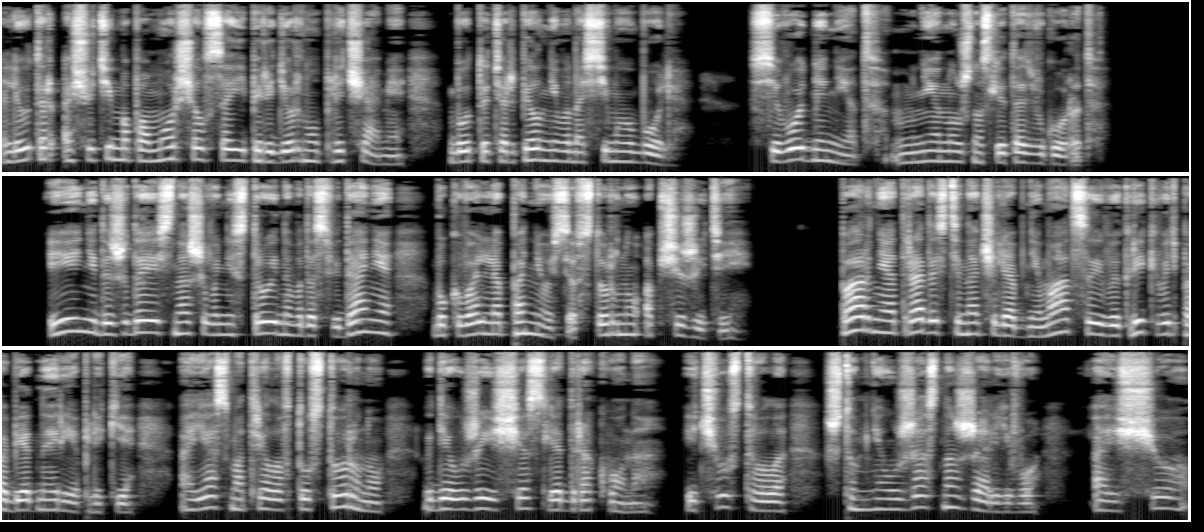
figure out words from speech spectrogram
Лютер ощутимо поморщился и передернул плечами, будто терпел невыносимую боль. «Сегодня нет, мне нужно слетать в город». И, не дожидаясь нашего нестройного до свидания, буквально понесся в сторону общежитий. Парни от радости начали обниматься и выкрикивать победные реплики, а я смотрела в ту сторону, где уже исчез след дракона, и чувствовала, что мне ужасно жаль его, а еще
